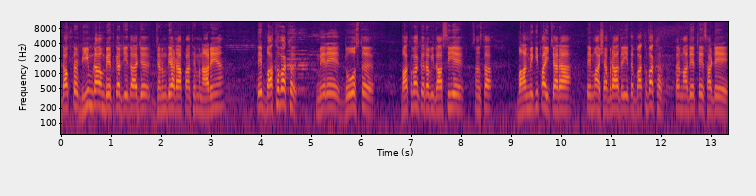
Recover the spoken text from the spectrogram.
ਡਾਕਟਰ ਭੀਮ ਰਾਓ ਅੰਬੇਦਕਰ ਜੀ ਦਾ ਅੱਜ ਜਨਮ ਦਿਹਾੜਾ ਆਪਾਂ ਇੱਥੇ ਮਨਾ ਰਹੇ ਹਾਂ। ਤੇ ਵੱਖ-ਵੱਖ ਮੇਰੇ ਦੋਸਤ, ਵੱਖ-ਵੱਖ ਰਵਿਦਾਸੀਏ ਸੰਸਥਾ, ਵਾਲਮੀਕੀ ਭਾਈਚਾਰਾ ਤੇ ਮਾਸ਼ਾ ਬਰਾਦਰੀ ਤੇ ਵੱਖ-ਵੱਖ ਧਰਮਾਂ ਦੇ ਇੱਥੇ ਸਾਡੇ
